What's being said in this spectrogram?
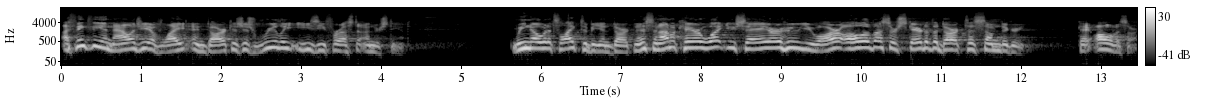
I think the analogy of light and dark is just really easy for us to understand. We know what it's like to be in darkness, and I don't care what you say or who you are, all of us are scared of the dark to some degree. Okay, all of us are.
